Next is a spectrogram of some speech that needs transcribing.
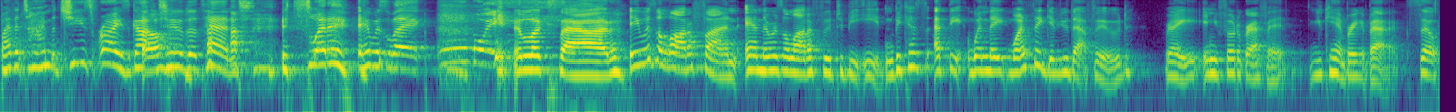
by the time the cheese fries got to oh. the tent, It's sweaty. it was like, oh boy. It looks sad. It was a lot of fun, and there was a lot of food to be eaten because at the when they once they give you that food, right, and you photograph it, you can't bring it back. So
